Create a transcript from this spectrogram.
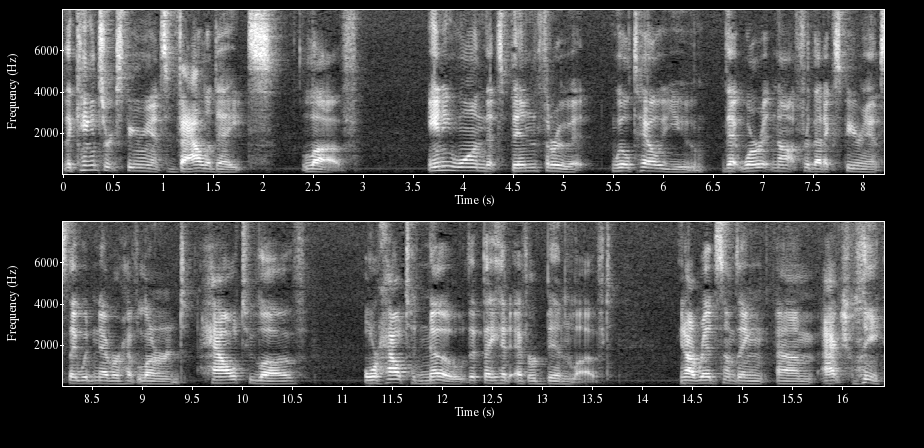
The cancer experience validates love. Anyone that's been through it will tell you that were it not for that experience, they would never have learned how to love or how to know that they had ever been loved. You know, I read something um, actually,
